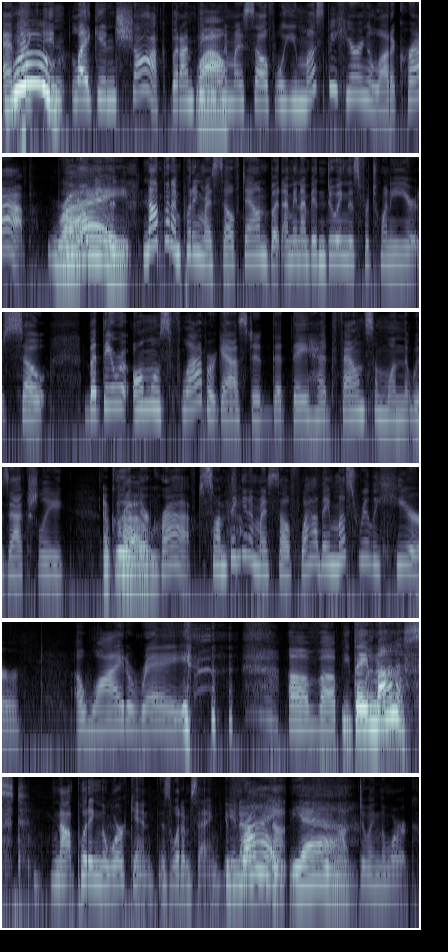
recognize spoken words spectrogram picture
And Woo! like in, like in shock, but I'm thinking Wow. to myself, well, you must be hearing a lot of crap, you know, Right. not that I'm putting myself down, but I mean, I've been doing this for 20 years. So, but they were almost flabbergasted that they had found someone that was actually A good at their craft. So I'm thinking to myself, wow, they must really hear a wide array of uh, people. they must. not putting the work in, is what I'm saying. You know, Right, Not, yeah. Not doing the work.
